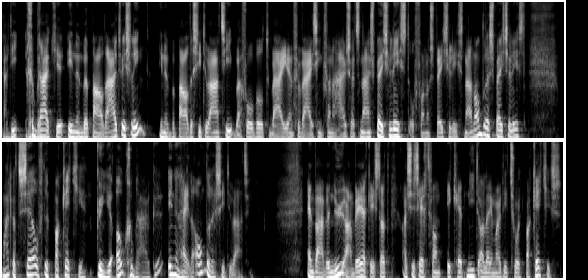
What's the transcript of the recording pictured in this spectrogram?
Nou, die gebruik je in een bepaalde uitwisseling in een bepaalde situatie, bijvoorbeeld bij een verwijzing van een huisarts naar een specialist of van een specialist naar een andere specialist. Maar datzelfde pakketje kun je ook gebruiken in een hele andere situatie. En waar we nu aan werken is dat als je zegt van ik heb niet alleen maar dit soort pakketjes,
